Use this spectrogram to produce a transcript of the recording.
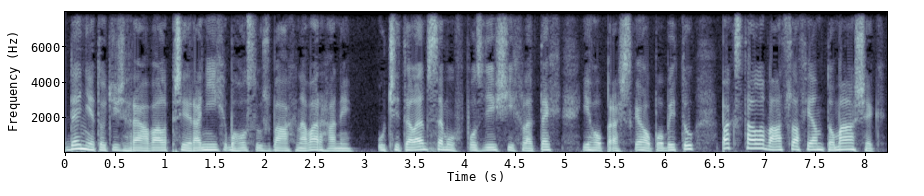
Denně totiž hrával při raných bohoslužbách na Varhany. Učitelem se mu v pozdějších letech jeho pražského pobytu pak stal Václav Jan Tomášek,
